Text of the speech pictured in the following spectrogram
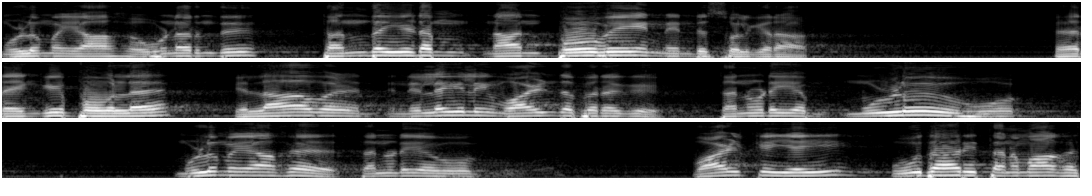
முழுமையாக உணர்ந்து தந்தையிடம் நான் போவேன் என்று சொல்கிறார். வேற எங்கேயும் போகல. எல்லா நிலையிலையும் வாழ்ந்த பிறகு தன்னுடைய முழு முழுமையாக தன்னுடைய வாழ்க்கையை ஊதாரித்தனமாக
